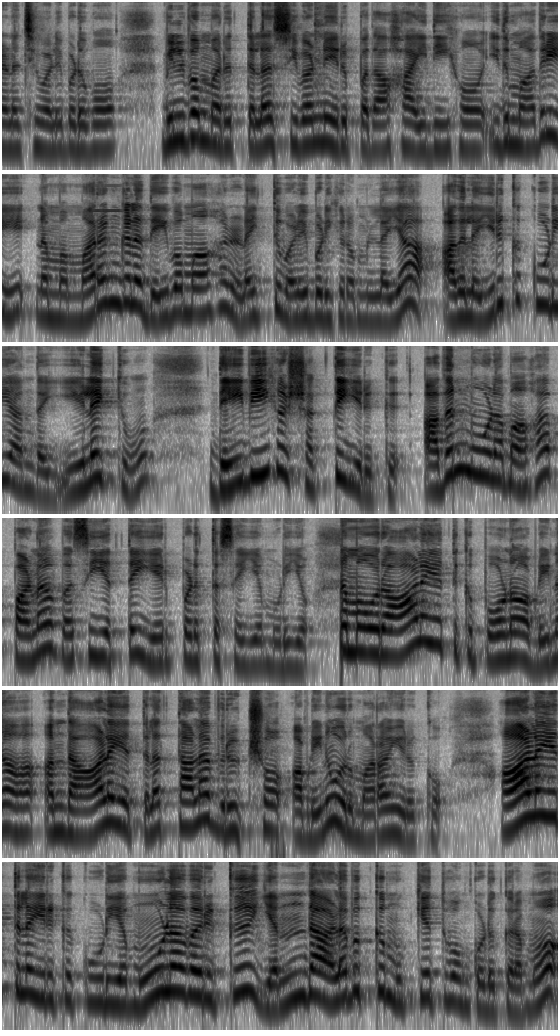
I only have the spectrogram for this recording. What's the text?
நினச்சி வழிபடுவோம். வில்வ மரத்தில் சிவன் இருப்பதாக ஐதீகம் இது மாதிரி நம்ம மரங்களை தெய்வமாக நினைத்து வழிபடுகிறோம் இல்லையா? அதில் இருக்கக்கூடிய அந்த இலைக்கும் தெய்வீக சக்தி இருக்குது அதன் மூலமாக பண வசியத்தை ஏற்படுத்த செய்ய முடியும். நம்ம ஒரு ஆலயத்துக்கு போனோம் அப்படின்னா அந்த ஆலயத்தில் தல விருட்சம் அப்படின்னு ஒரு மரம் இருக்கும். ஆலயத்தில் இருக்கக்கூடிய மூலவருக்கு எந்த அளவுக்கு முக்கியத்துவம் கொடுக்குறோமோ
